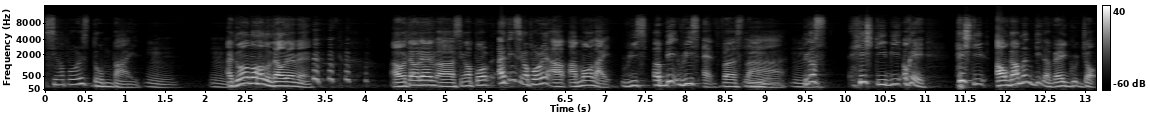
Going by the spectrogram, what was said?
Singaporeans don't buy? Mm. I do not know how to tell them. Eh. I will tell them, uh, Singapore. I think Singaporeans are, are more like risk, a bit risk adverse lah. Mm, Because HDB, okay, HDB, our government did a very good job.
